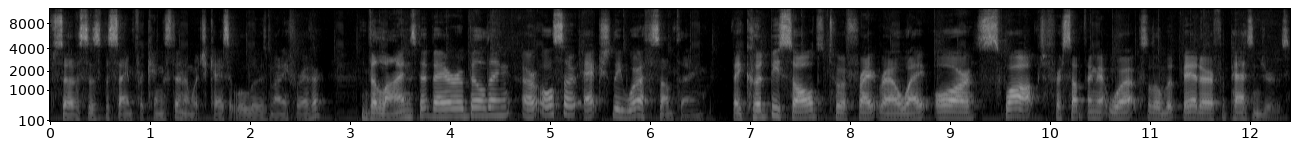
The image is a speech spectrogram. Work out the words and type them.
services the same for Kingston, in which case it will lose money forever. The lines that they are building are also actually worth something. They could be sold to a freight railway or swapped for something that works a little bit better for passengers.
